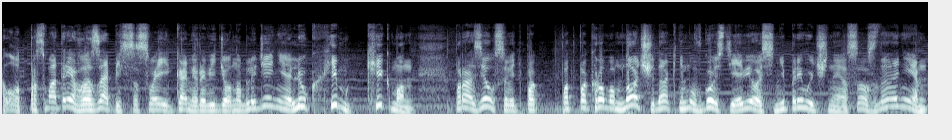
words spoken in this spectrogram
Вот, просмотрев запись со своей камеры видеонаблюдения, Люк Хим Хикман поразился, ведь по- под покровом ночи, да, к нему в гости явилось непривычное создание.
